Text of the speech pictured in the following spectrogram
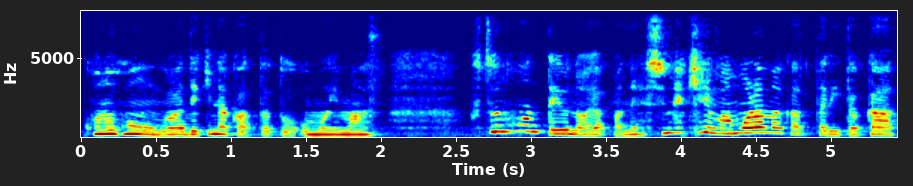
この本はできなかったと思います。普通の本っていうのはやっぱね締め切り守らなかったりとか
